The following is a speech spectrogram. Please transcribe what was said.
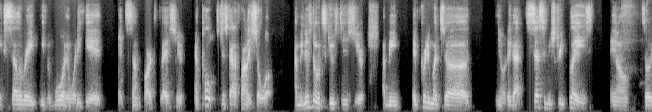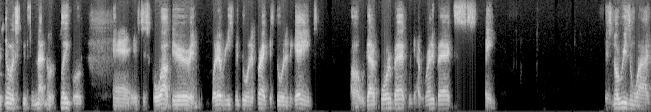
accelerate even more than what he did at some parts last year, and Pope's just got to finally show up. I mean, there's no excuse this year. I mean, they pretty much, uh, you know, they got Sesame Street plays, you know, so there's no excuse for not know the playbook. And it's just go out there and whatever he's been doing in practice, do it in the games. Uh, we got a quarterback, we got running backs. Hey, there's no reason why.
